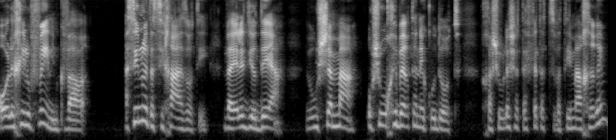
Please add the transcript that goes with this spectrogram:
או לחילופין, אם כבר עשינו את השיחה הזאתי, והילד יודע, והוא שמע, או שהוא חיבר את הנקודות, חשוב לשתף את הצוותים האחרים,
